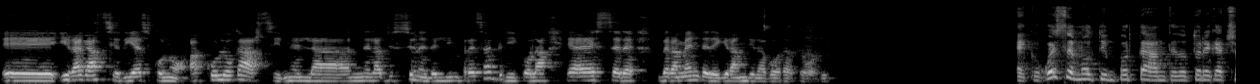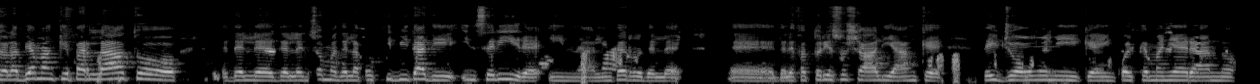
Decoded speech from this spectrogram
eh, i ragazzi riescono a collocarsi nella, nella gestione dell'impresa agricola e a essere veramente dei grandi lavoratori. Ecco, questo è molto importante, dottore Cacciola. Abbiamo anche parlato delle, delle, insomma, della possibilità di inserire in, all'interno delle, eh, delle fattorie sociali anche dei giovani che in qualche maniera hanno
